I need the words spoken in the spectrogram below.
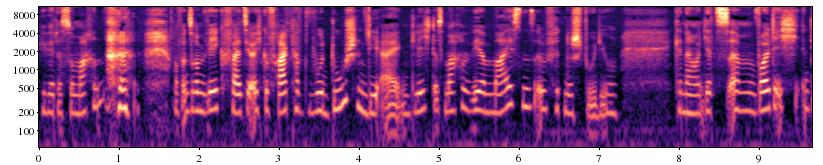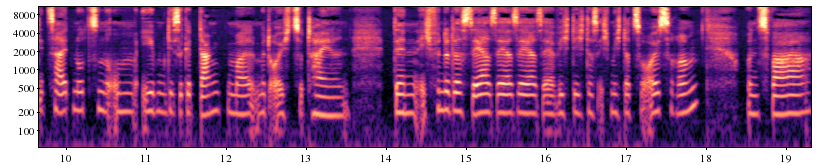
wie wir das so machen. Auf unserem Weg, falls ihr euch gefragt habt, wo duschen die eigentlich, das machen wir meistens im Fitnessstudio. Genau, und jetzt ähm, wollte ich die Zeit nutzen, um eben diese Gedanken mal mit euch zu teilen. Denn ich finde das sehr, sehr, sehr, sehr wichtig, dass ich mich dazu äußere. Und zwar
